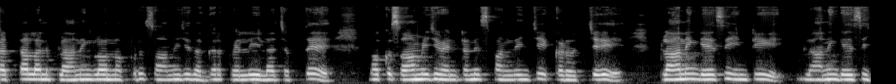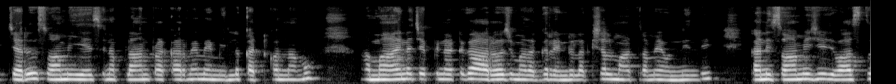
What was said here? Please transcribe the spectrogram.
కట్టాలని ప్లానింగ్లో ఉన్నప్పుడు స్వామీజీ దగ్గరకు వెళ్ళి ఇలా చెప్తే మాకు స్వామీజీ వెంటనే స్పందించి ఇక్కడ వచ్చి ప్లానింగ్ వేసి ఇంటి ప్లానింగ్ వేసి ఇచ్చారు. స్వామి వేసిన ప్లాన్ ప్రకారమే మేము ఇల్లు కట్టుకున్నాము. మా ఆయన చెప్పినట్టుగా ఆ రోజు మా దగ్గర రెండు లక్షలు మాత్రమే ఉండింది కానీ స్వామీజీ వాస్తు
